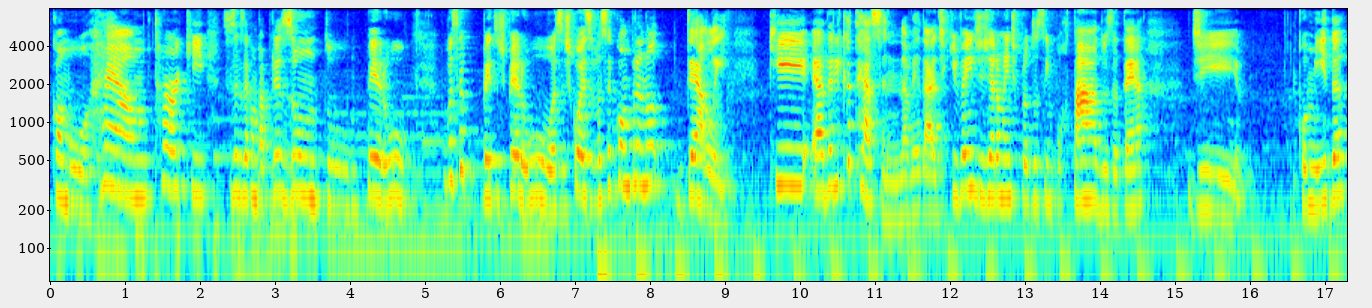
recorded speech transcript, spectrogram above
como ham, turkey, se você quiser comprar presunto, peru, você peito de peru, essas coisas, você compra no deli, que é a delicatessen, na verdade, que vende geralmente produtos importados até de comida,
